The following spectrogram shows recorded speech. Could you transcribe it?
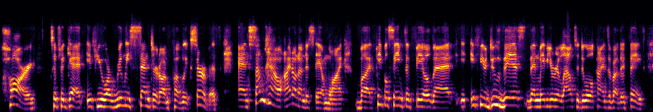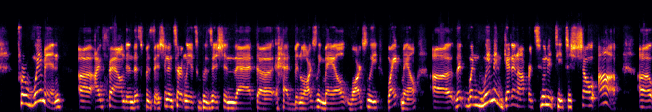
hard to forget if you are really centered on public service. And somehow, I don't understand why, but people seem to feel that if you do this, then maybe you're allowed to do all kinds of other things. For women, uh, I've found in this position, and certainly it's a position that uh, had been largely male, largely white male, uh, that when women get an opportunity to show up, uh,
